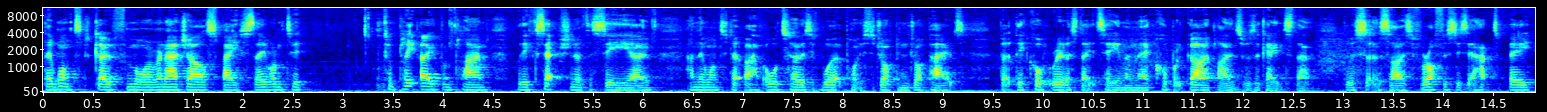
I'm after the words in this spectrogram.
they wanted to go for more of an agile space. They wanted complete open plan with the exception of the CEO and they wanted to have alternative work points to drop in drop out but the corporate real estate team and their corporate guidelines was against that. There was certain size for offices it had to be.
